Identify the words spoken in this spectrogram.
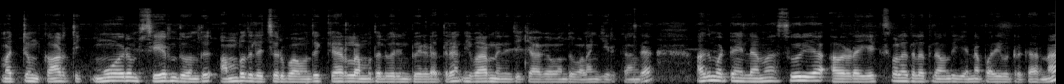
மற்றும் கார்த்திக் மூவரும் சேர்ந்து வந்து ஐம்பது லட்சம் ரூபாய் வந்து கேரளா முதல்வரின் பேரிடத்தில் நிவாரண நிதிக்காக வந்து வழங்கியிருக்காங்க. அது மட்டும் இல்லாமல் சூர்யா அவரோட எக்ஸ் வலைதளத்தில் வந்து என்ன பதிவிட்டிருக்காருன்னா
